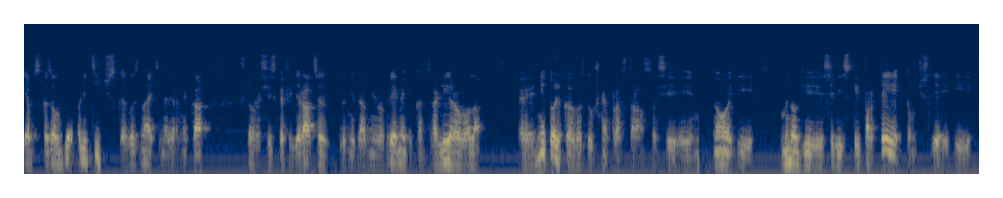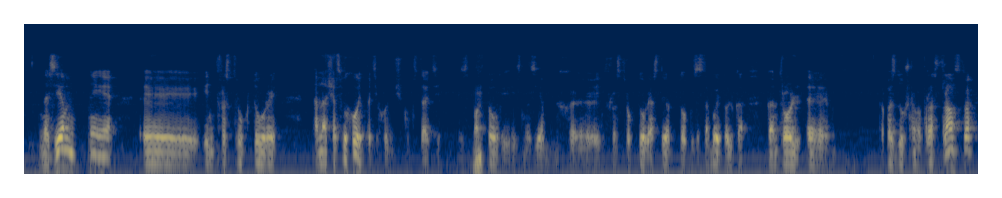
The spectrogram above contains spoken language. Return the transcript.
я бы сказал, геополитическая. Вы знаете наверняка, что Российская Федерация до недавнего времени контролировала э, не только воздушное пространство Сирии, но и многие сирийские порты, в том числе и наземные э, инфраструктуры. Она сейчас выходит потихонечку, кстати, из портов и из наземных э, инфраструктур, остается только за собой только контроль э, воздушного пространства.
